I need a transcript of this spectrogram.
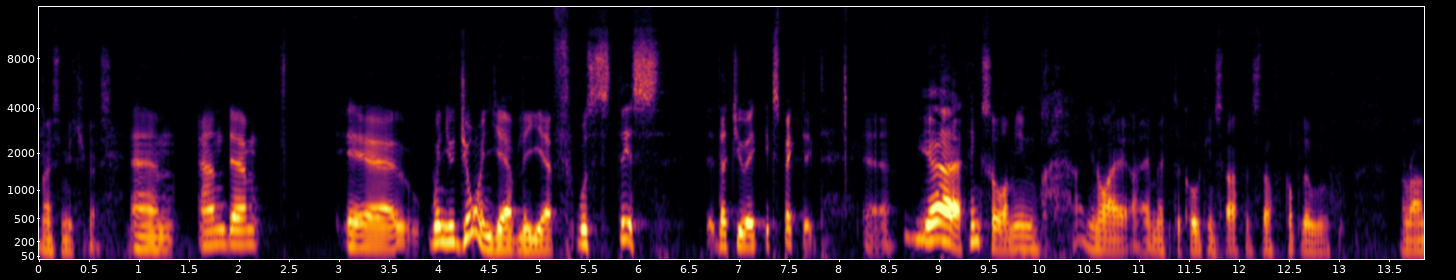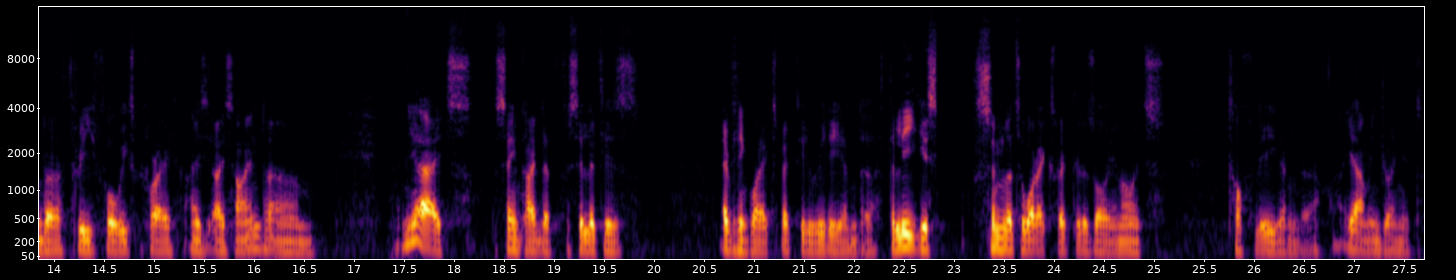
Nice to meet you guys. Um, and um, uh, when you joined Gävle IF, was this that you expected? Uh, yeah, I think so. I mean, you know, I, I met the coaching staff and stuff a couple of around uh, three, four weeks before I, I, I signed. Um, and yeah, it's the same kind of facilities, everything what I expected really. And uh, the league is similar to what I expected as well. You know, it's tough league, and uh, yeah, I'm enjoying it.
